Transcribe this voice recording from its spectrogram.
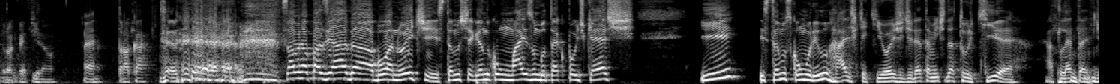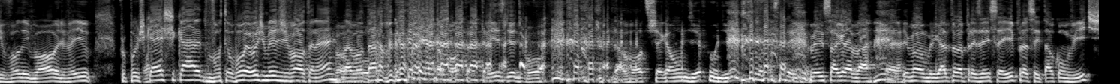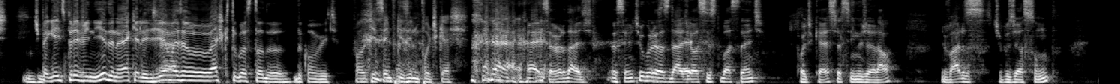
Troca tirão. É, troca. Salve rapaziada, boa noite. Estamos chegando com mais um Boteco Podcast e estamos com o Murilo Radic aqui hoje, diretamente da Turquia. Atleta de voleibol, ele veio pro podcast, cara. Teu voo é hoje mesmo de volta, né? Vou, Vai voltar vou. rápido. volta, três dias de voo. Dá a volta, chega um dia, fica um dia. Veio só gravar. É. Irmão, obrigado pela presença aí, por aceitar o convite. Te peguei desprevenido, né, aquele dia, É. mas eu acho que tu gostou do, do convite. Falou que sempre quis ir no podcast. É, isso é verdade. Eu sempre tive curiosidade, eu assisto bastante podcast, assim, no geral, de vários tipos de assunto.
